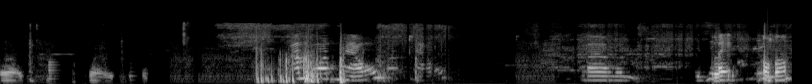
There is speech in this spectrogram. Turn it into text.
Alright. Alright. I'm on now. Um, is it Like, confirm?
